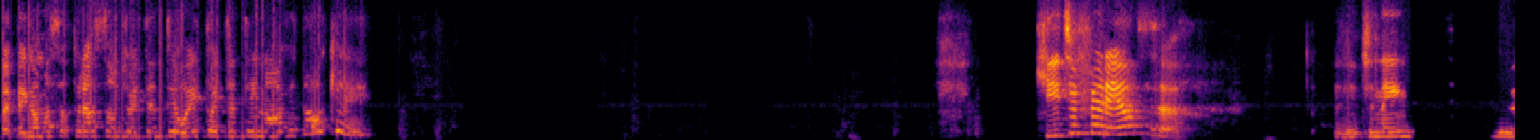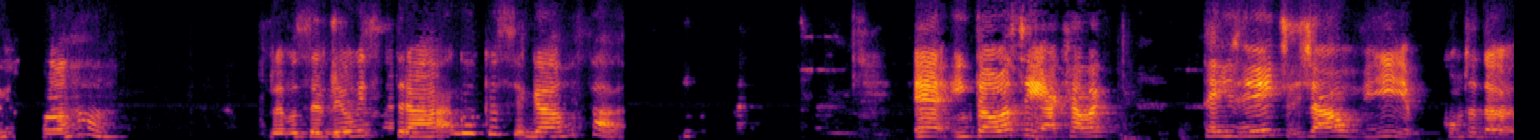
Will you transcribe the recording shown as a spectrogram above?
vai pegar uma saturação de 88, 89 e tá ok. Que diferença! A gente nem. Uhum. Para você ver o estrago que o cigarro faz. É, então, assim, aquela. Tem gente, já ouvi, por conta da,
